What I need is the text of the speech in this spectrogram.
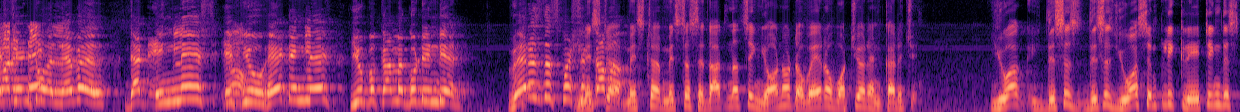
question to a level that English, if you hate English, you become a good Indian. Where is this question Mr. up? Mr. Mr. Siddharth Nath Singh, you're not aware of what you're encouraging. You are this is this is you are simply creating this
